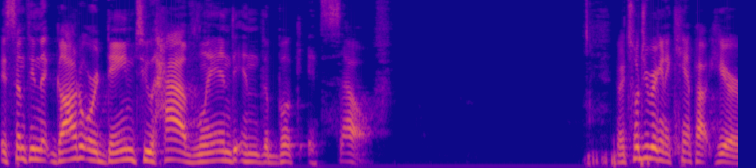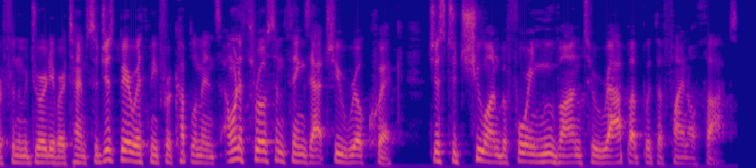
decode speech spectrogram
is something that God ordained to have land in the book itself. Now, I told you we are going to camp out here for the majority of our time, so just bear with me for a couple of minutes. I want to throw some things at you real quick, just to chew on before we move on to wrap up with the final thoughts.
